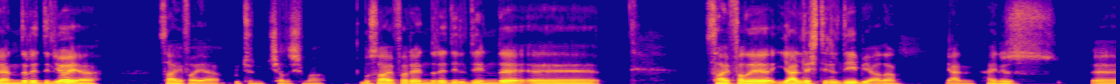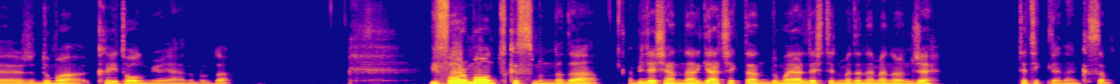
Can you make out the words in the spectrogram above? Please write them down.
render ediliyor ya sayfaya bütün çalışma. Bu sayfa render edildiğinde e, sayfaya yerleştirildiği bir alan. Yani henüz e, DOM'a kayıt olmuyor yani burada. Before mount kısmında da bileşenler gerçekten DOM'a yerleştirilmeden hemen önce tetiklenen kısım.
